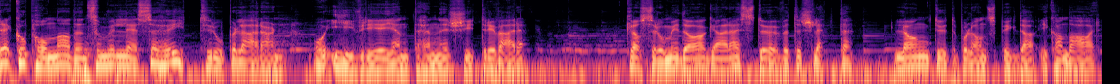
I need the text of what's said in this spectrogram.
Rekk opp hånda, den som vil lese høyt, roper læreren, og ivrige jentehender skyter i været. Klasserommet i dag er ei støvete slette langt ute på landsbygda i Kandahar.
